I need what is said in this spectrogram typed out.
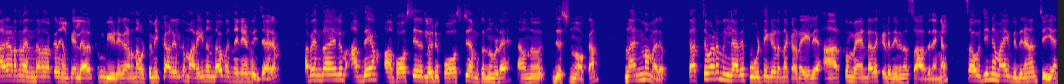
ആരാണെന്നും എന്താണെന്നൊക്കെ നിങ്ങൾക്ക് എല്ലാവർക്കും വീഡിയോ കാണുന്ന ഒട്ടുമിക്ക ആളുകൾക്കും അറിയുന്നുണ്ടാവും എന്ന് തന്നെയാണ് വിചാരം. അപ്പൊ എന്തായാലും അദ്ദേഹം പോസ്റ്റ് ചെയ്തിട്ടുള്ള ഒരു പോസ്റ്റ് നമുക്കൊന്ന് ഇവിടെ ഒന്ന് ജസ്റ്റ് നോക്കാം. നന്മ മരം കച്ചവടമില്ലാതെ പൂട്ടിക്കിടന്ന കടയിലെ ആർക്കും വേണ്ടാതെ കിടന്നിരുന്ന സാധനങ്ങൾ സൗജന്യമായി വിതരണം ചെയ്യാൻ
